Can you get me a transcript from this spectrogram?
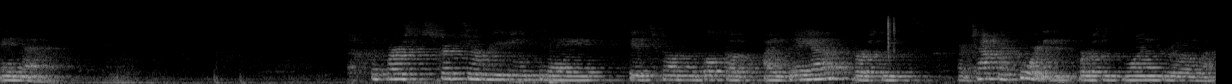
Amen. The first scripture reading today is from the book of Isaiah, verses, or chapter 40, verses 1 through 11.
